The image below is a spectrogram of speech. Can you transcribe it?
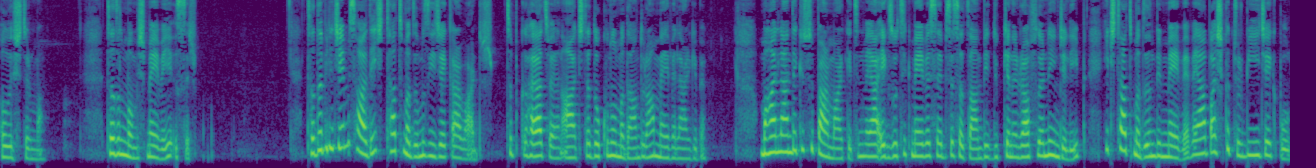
Alıştırma. Tadılmamış meyveyi ısır. Tadabileceğimiz halde hiç tatmadığımız yiyecekler vardır. Tıpkı hayat veren ağaçta dokunulmadan duran meyveler gibi. Mahallendeki süpermarketin veya egzotik meyve sebze satan bir dükkanın raflarını inceleyip hiç tatmadığın bir meyve veya başka tür bir yiyecek bul.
